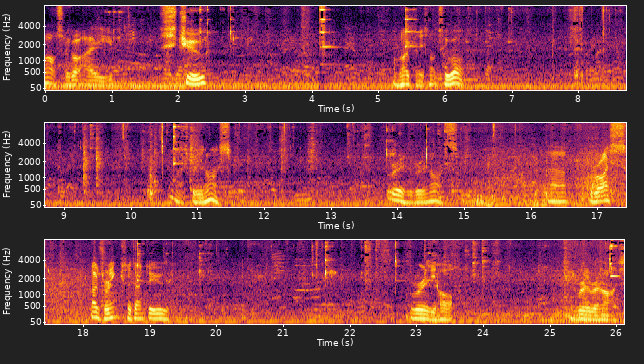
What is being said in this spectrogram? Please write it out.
Oh, so we got a stew. I'm hoping it's not too hot. Really nice. Really, really nice. Uh, rice, no drinks, I don't do really hot. It's really, really nice.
